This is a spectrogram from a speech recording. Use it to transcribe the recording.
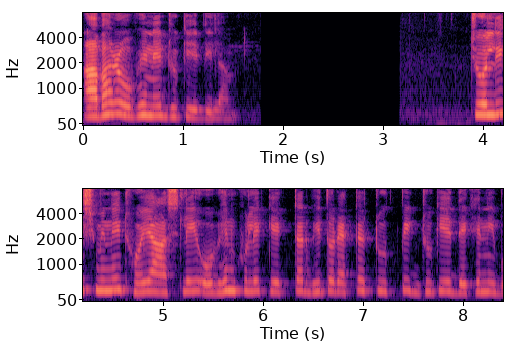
আবার ওভেনে ঢুকিয়ে দিলাম। চল্লিশ মিনিট হয়ে আসলেই ওভেন খুলে কেকটার ভিতর একটা টুথপিক ঢুকিয়ে দেখে নিব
